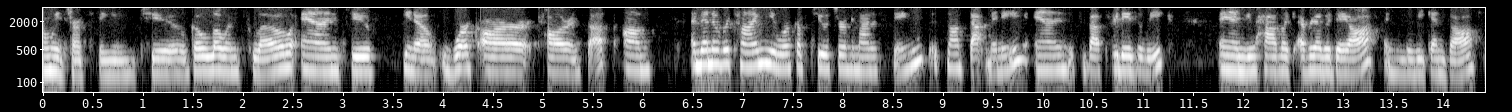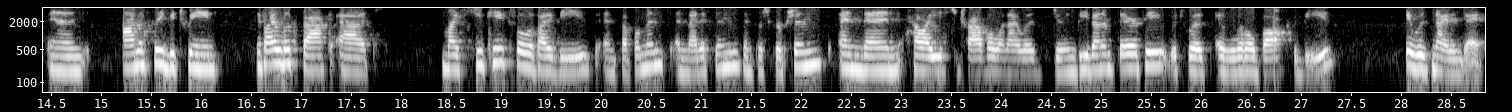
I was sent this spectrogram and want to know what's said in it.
when we start singing to go low and slow and to you know work our tolerance up. Um, and then over time you work up to a certain amount of stings. It's not that many and it's about three days a week. And you have like every other day off and the weekends off. And honestly between if i look back at my suitcase full of IVs and supplements and medicines and prescriptions, and then how I used to travel when I was doing bee venom therapy, which was a little box of bees, it was night and day.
